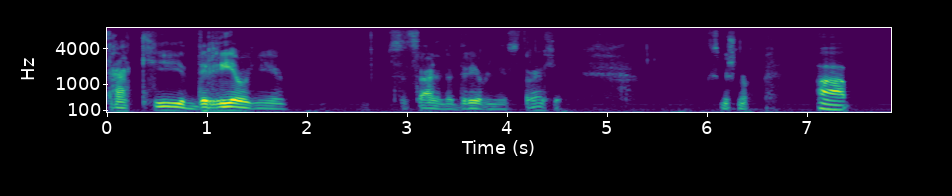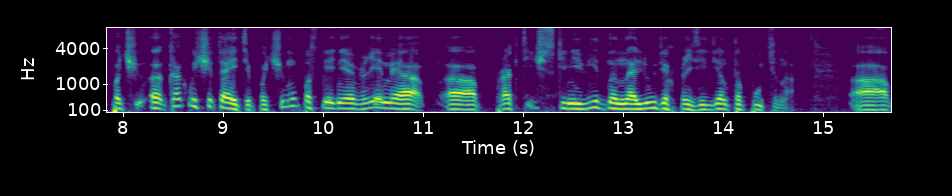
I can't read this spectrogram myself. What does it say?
такие древние, социально древние страхи. Смешно. А почему, э, как вы считаете, почему последнее время а, практически не видно на людях президента Путина? А,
